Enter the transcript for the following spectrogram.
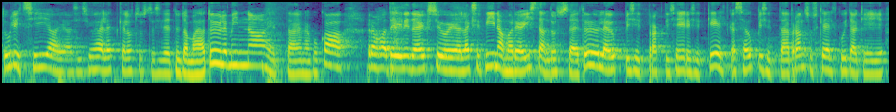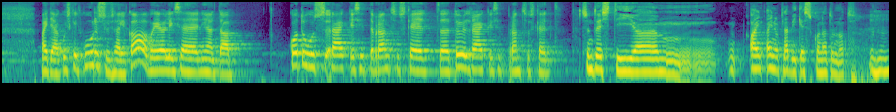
tulid siia ja siis ühel hetkel otsustasid, et nüüd on vaja tööle minna, et äh, nagu ka raha teenida, eks ju, ja läksid Viinamarja istandusse tööle, õppisid, praktiseerisid keelt, kas sa õppisid äh, prantsuse keelt kuidagi, ma ei tea, kuskil kursusel ka või oli see nii-öelda kodus rääkisite prantsuse keelt, tööl rääkisid prantsuse keelt? see on tõesti ähm, ainult läbi keskkonna tulnud mm. -hmm.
